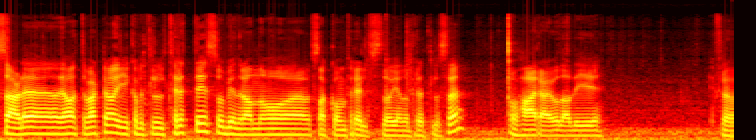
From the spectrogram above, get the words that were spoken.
Så er det ja, etter hvert, da, i kapittel 30, så begynner han å snakke om frelse og gjenopprettelse. Og her er jo da de fra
